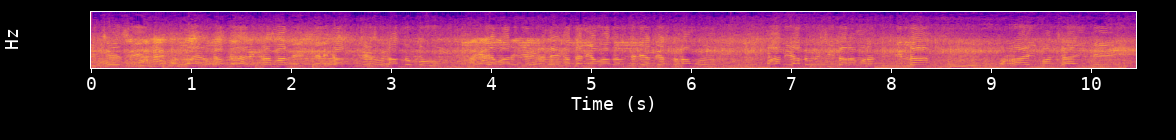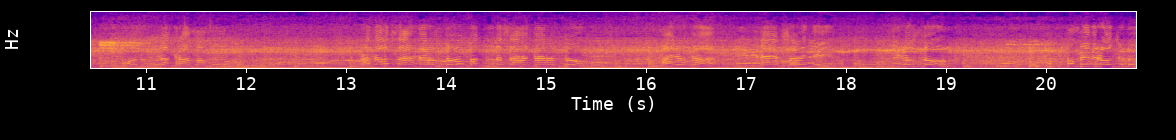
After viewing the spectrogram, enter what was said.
ఇచ్చేసి ఆ మా యొక్క కార్యక్రమాన్ని టెలికాస్ట్ చేస్తున్నందుకు మీడియా వారికి ప్రత్యేక ధన్యవాదాలు తెలియజేస్తున్నాము. మాది అల్లూరి సీతారామరాజు జిల్లా మొర్రాయి పంచాయతీ మోదుగూడ గ్రామము. ప్రజల సహకారంతో భక్తుల సహకారంతో మా యొక్క ఈ వినాయక చవితి ఈరోజుతో తొమ్మిది రోజులు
